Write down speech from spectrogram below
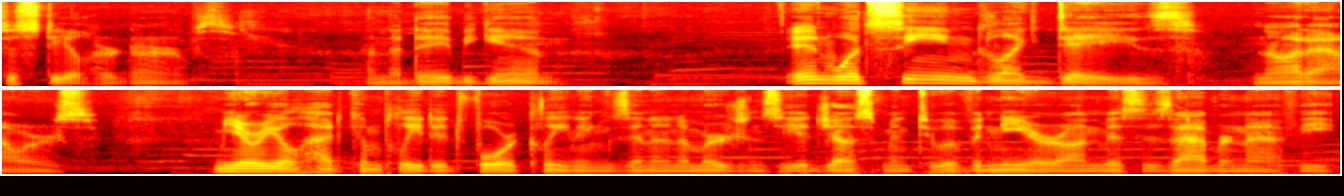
to steel her nerves. And the day began. In what seemed like days, not hours, Muriel had completed four cleanings and an emergency adjustment to a veneer on Mrs. Abernathy,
